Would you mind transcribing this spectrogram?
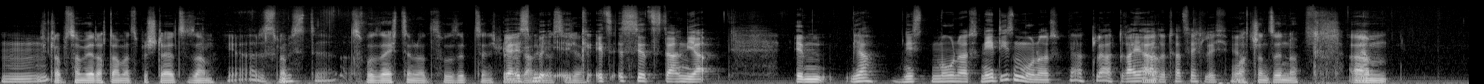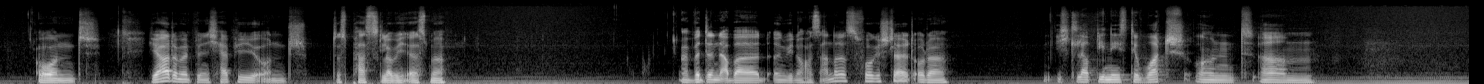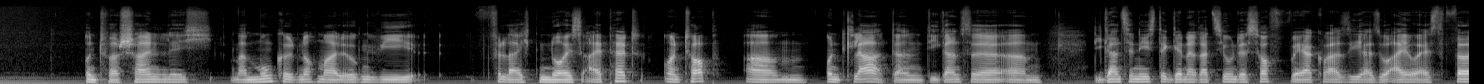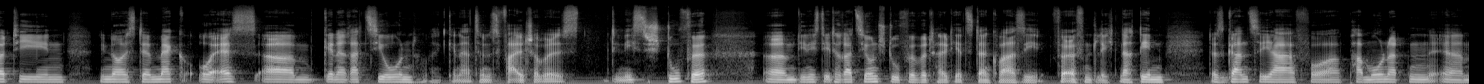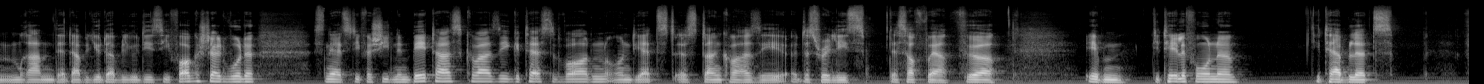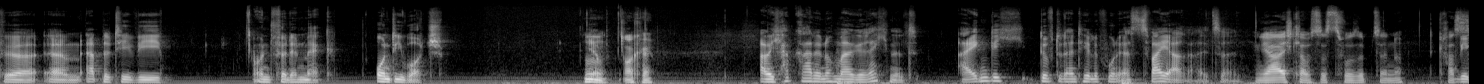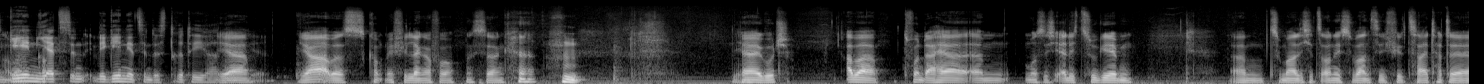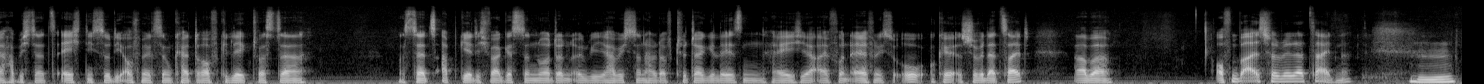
Mhm. Ich glaube, das haben wir doch damals bestellt zusammen. Ja, das glaub, müsste. 2016 oder 2017, ich bin ja, mir gar nicht sicher. Jetzt ist jetzt dann ja im ja, nächsten Monat, nee, diesen Monat, ja klar, drei Jahre ja, tatsächlich. Ja. Macht schon Sinn, ne? Ähm, und ja, damit bin ich happy und das passt, glaube ich, erstmal. Wird denn aber irgendwie noch was anderes vorgestellt oder? Ich glaube die nächste Watch und ähm, und wahrscheinlich man munkelt noch mal irgendwie vielleicht ein neues iPad on top ähm, und klar dann die ganze ähm, die ganze nächste Generation der Software quasi, also iOS 13, die neueste Mac OS ähm, Generation, Generation ist falsch, aber ist die nächste Stufe ähm, die nächste Iterationsstufe wird halt jetzt dann quasi veröffentlicht. Nachdem das ganze Jahr vor ein paar Monaten ähm, im Rahmen der WWDC vorgestellt wurde, sind jetzt die verschiedenen Betas quasi getestet worden und jetzt ist dann quasi das Release der Software für eben die Telefone, die Tablets, für ähm, Apple TV und für den Mac und die Watch. Hm, ja. Okay. Aber ich habe gerade noch mal gerechnet. Eigentlich dürfte dein Telefon erst zwei Jahre alt sein. Ja, ich glaube, es ist 2017, ne? Krass. Wir gehen, jetzt in, wir gehen jetzt in das dritte Jahr. Ja, ja, aber es kommt mir viel länger vor, muss ich sagen. hm. ja. ja, gut. Aber von daher ähm, muss ich ehrlich zugeben, ähm, zumal ich jetzt auch nicht so wahnsinnig viel Zeit hatte, habe ich da jetzt echt nicht so die Aufmerksamkeit drauf gelegt, was da, was da jetzt abgeht. Ich war gestern nur dann irgendwie, habe ich es dann halt auf Twitter gelesen, hey, hier iPhone 11 und ich so, oh, okay, ist schon wieder Zeit. Aber offenbar ist schon wieder Zeit, ne? Mhm.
